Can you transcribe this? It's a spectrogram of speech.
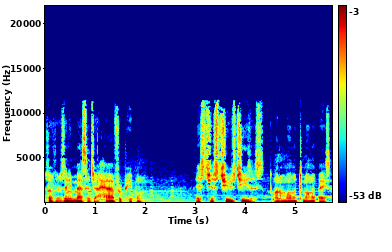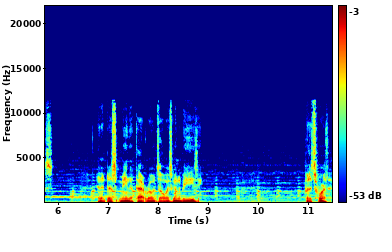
So if there's any message I have for people, it's just choose Jesus on a moment to moment basis. And it doesn't mean that that road's always going to be easy. But it's worth it.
